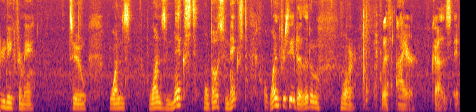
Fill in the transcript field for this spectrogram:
unique for me. To one's one's mixed, well, both mixed. But one's received a little more with ire because it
